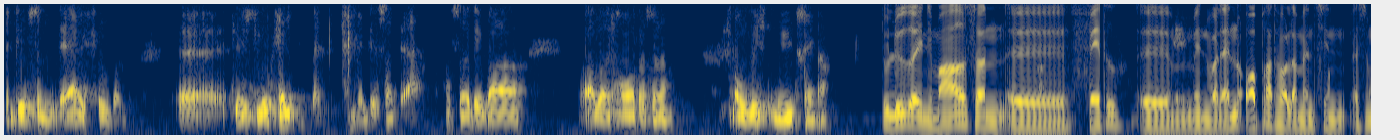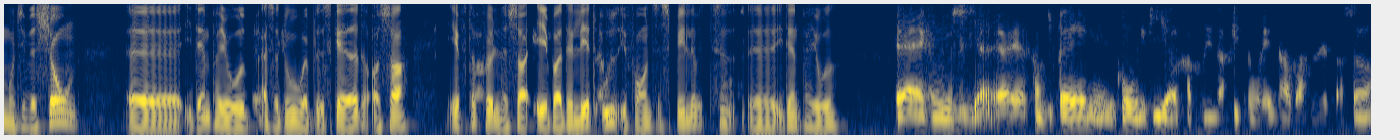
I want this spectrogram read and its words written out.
men det er jo sådan, det er i fodbold. Øh, det er jo heldigt, men, men det er sådan, det er. Og så er det bare at arbejde hårdt, og så overvise den nye træner. Du lyder egentlig meget sådan øh, fattet, øh, men hvordan opretholder man sin altså motivation øh, i den periode, altså du er blevet skadet, og så efterfølgende så æbber det lidt ud i forhold til spilletid øh, i den periode? Ja, jeg kan huske, jeg, jeg, jeg kom tilbage med en god energi og kom ind og fik nogle indhop og sådan lidt, og så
